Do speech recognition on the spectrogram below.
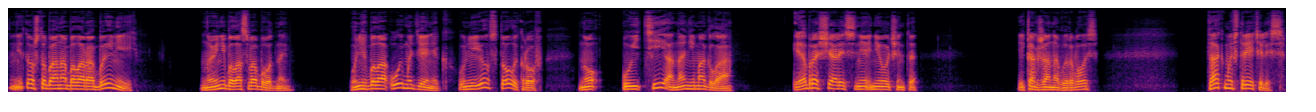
Не то чтобы она была рабыней, но и не была свободной. У них была уйма денег, у нее стол и кров, но уйти она не могла. И обращались с ней не очень-то. И как же она вырвалась? Так мы встретились.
